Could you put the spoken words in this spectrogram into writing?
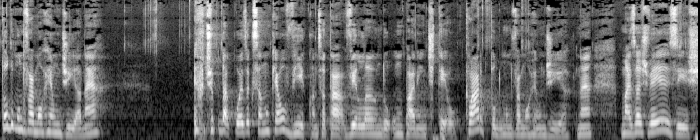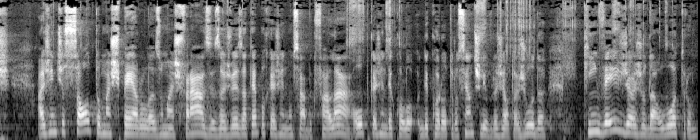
Todo mundo vai morrer um dia, né? É o tipo da coisa que você não quer ouvir quando você está velando um parente teu. Claro que todo mundo vai morrer um dia, né? Mas às vezes a gente solta umas pérolas, umas frases, às vezes até porque a gente não sabe o que falar, ou porque a gente decorou, decorou trocentos livros de autoajuda, que em vez de ajudar o outro,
